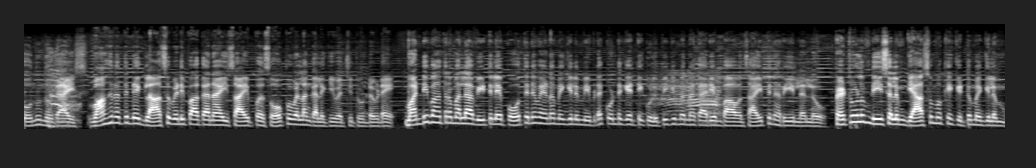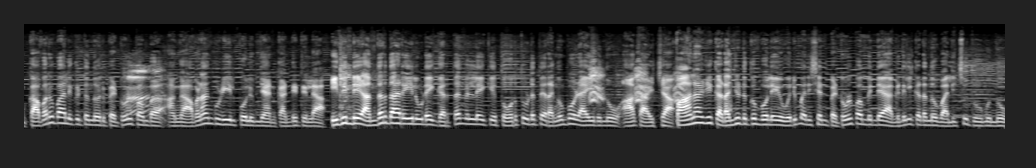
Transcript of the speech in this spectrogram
തോന്നുന്നു ഗായ്സ് വാഹനത്തിന്റെ ഗ്ലാസ് വെടിപ്പാക്കാനായി സായിപ്പ് സോപ്പ് വെള്ളം കലക്കി വെച്ചിട്ടുണ്ട് ഇവിടെ. വണ്ടി മാത്രമല്ല വീട്ടിലെ പോത്തിന് വേണമെങ്കിലും ഇവിടെ കൊണ്ട് കെട്ടി കുളിപ്പിക്കുമെന്ന കാര്യം പാവം സായിപ്പിന് അറിയില്ലല്ലോ പെട്രോളും ഡീസലും ഗ്യാസും ഒക്കെ കിട്ടുമെങ്കിലും കവറ് പാൽ കിട്ടുന്ന ഒരു പെട്രോൾ പമ്പ് അങ്ങ് അവണാൻകുഴിയിൽ പോലും ഞാൻ കണ്ടിട്ടില്ല. ഇതിന്റെ അന്തർധാരയിലൂടെ ഗർത്തങ്ങളിലേക്ക് തോർത്തുടുത്ത് ഇറങ്ങുമ്പോഴായിരുന്നു ആ കാഴ്ച. പാലാഴി കടഞ്ഞെടുക്കും പോലെ ഒരു മനുഷ്യൻ പെട്രോൾ പമ്പിന്റെ അകടിൽ കിടന്ന് വലിച്ചു തൂങ്ങുന്നു.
